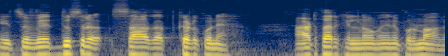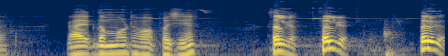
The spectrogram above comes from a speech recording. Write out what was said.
हिचं वेद दुसरं सहा जात कडकुण्या आठ तारखेला नऊ महिने पूर्ण होतात काय एकदम मोठ्या मापाशी आहे चल ग चल ग चल ग.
